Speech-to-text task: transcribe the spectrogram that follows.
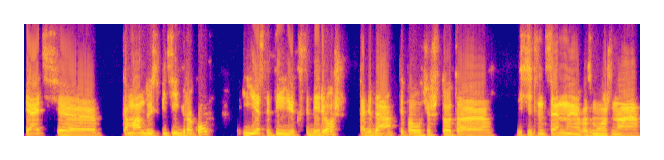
пять э, команду из пяти игроков, и если ты их соберешь, тогда ты получишь что-то действительно ценное, возможно,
